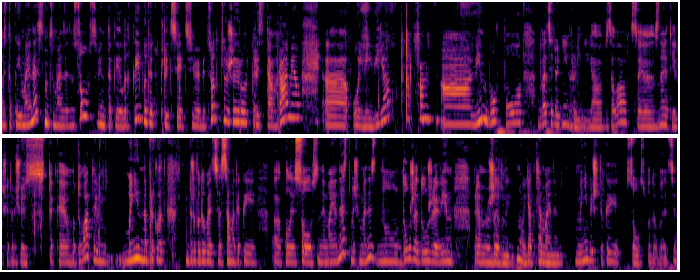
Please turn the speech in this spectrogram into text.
Ось такий майонез, ну це майонезний соус, він такий легкий буде, тут 30% жиру, 300 грамів, е, олівія. А, він був по 21 гривні. Я взяла це, знаєте, якщо там щось таке готувати. Мені, наприклад, дуже подобається саме такий, е, коли соус не майонез, тому що майонез ну, дуже-дуже він прям жирний, ну, як для мене. Мені більше такий соус подобається.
